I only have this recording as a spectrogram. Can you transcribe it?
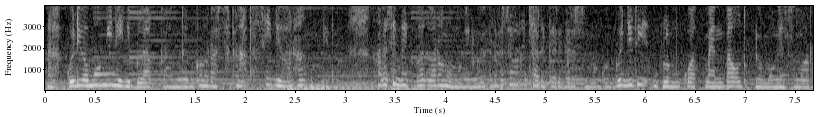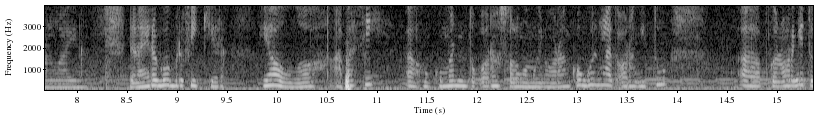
nah gue diomongin nih di belakang dan gue ngerasa kenapa sih ini orang? Gitu. Kenapa sih baik banget orang ngomongin gue kenapa sih orang cari gara-gara sama gue gue jadi belum kuat mental untuk diomongin sama orang lain. Dan akhirnya gue berpikir ya Allah apa sih uh, hukuman untuk orang selalu ngomongin orang? Kok gue ngeliat orang itu uh, bukan orang itu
